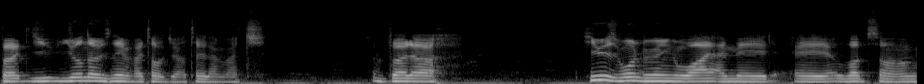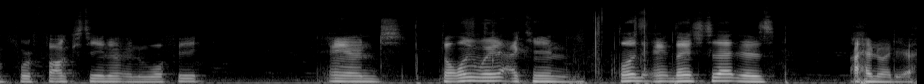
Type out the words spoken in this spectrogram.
but you you'll know his name if I told you. I'll tell you that much. But uh, he was wondering why I made a love song for Foxtina and Wolfie, and the only way I can the answer to that is I have no idea.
